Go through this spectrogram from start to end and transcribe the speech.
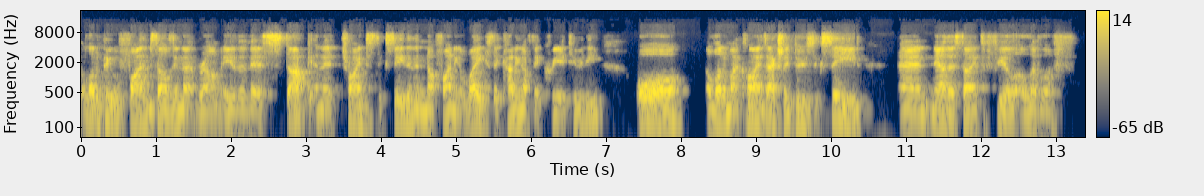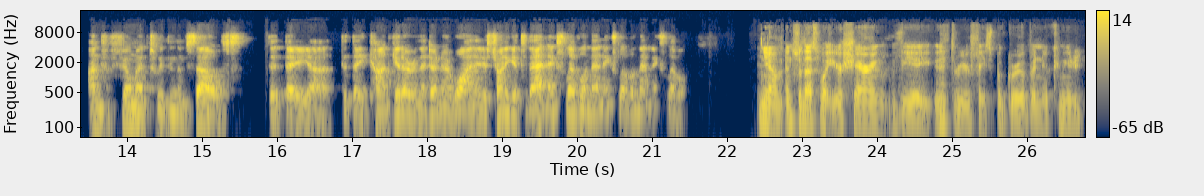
a lot of people find themselves in that realm. Either they're stuck and they're trying to succeed and they're not finding a way because they're cutting off their creativity, or a lot of my clients actually do succeed and now they're starting to feel a level of unfulfillment within themselves that they uh, that they can't get over and they don't know why and they're just trying to get to that next level and that next level and that next level yeah and so that's what you're sharing via through your facebook group and your community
